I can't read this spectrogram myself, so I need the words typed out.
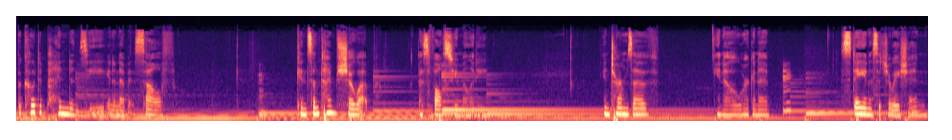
But codependency, in and of itself, can sometimes show up as false humility. In terms of, you know, we're going to stay in a situation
